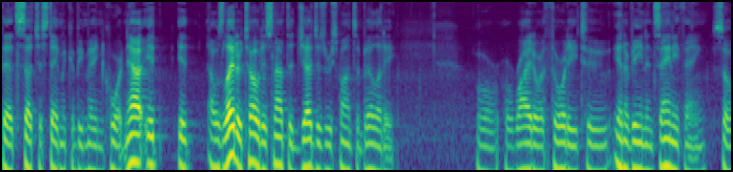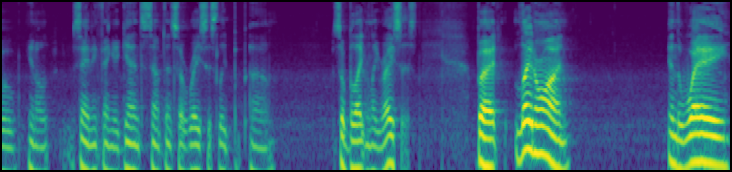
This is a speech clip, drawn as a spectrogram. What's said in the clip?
that such a statement could be made in court. Now, it, it I was later told it's not the judge's responsibility or, or right or authority to intervene and say anything. So, you know, say anything against something so racistly, um, so blatantly racist. But later on, in the way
